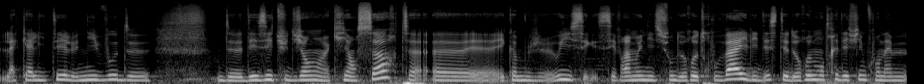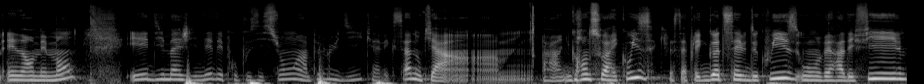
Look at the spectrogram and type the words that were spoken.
la qualité, le niveau de, des étudiants qui en sortent. Euh, et comme je, oui, c'est vraiment une édition de retrouvailles. L'idée c'était de remontrer des films qu'on aime énormément et d'imaginer des propositions un peu ludiques avec ça. Donc il y a une grande soirée quiz qui va s'appeler God Save the Quiz où on verra des films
